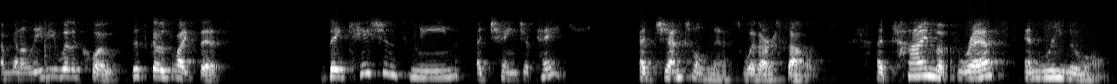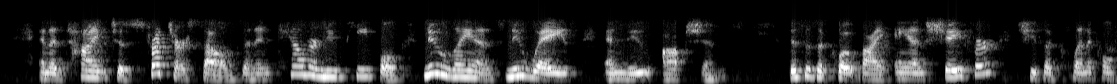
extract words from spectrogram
I'm going to leave you with a quote. This goes like this Vacations mean a change of pace a gentleness with ourselves, a time of rest and renewal, and a time to stretch ourselves and encounter new people, new lands, new ways, and new options. This is a quote by Ann Schaefer. She's a clinical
